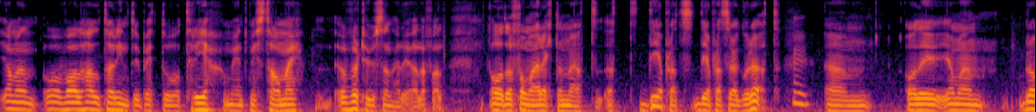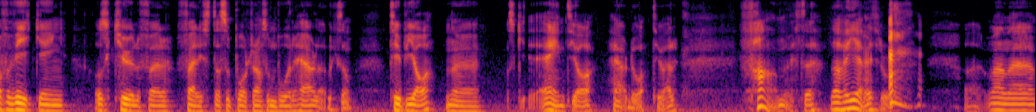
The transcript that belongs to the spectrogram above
ja men, och Valhall tar in typ ett och tre om jag inte misstar mig. Över tusen är det i alla fall. Och då får man räkna med att, att de, plats, de platserna går ut. Mm. Ehm, och det är, ja men, bra för Viking och så kul för Färjestad-supportrarna som bor här då, liksom. Typ jag, nu är inte jag här då tyvärr. Fan vet du, det var jävligt roligt. Men eh,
